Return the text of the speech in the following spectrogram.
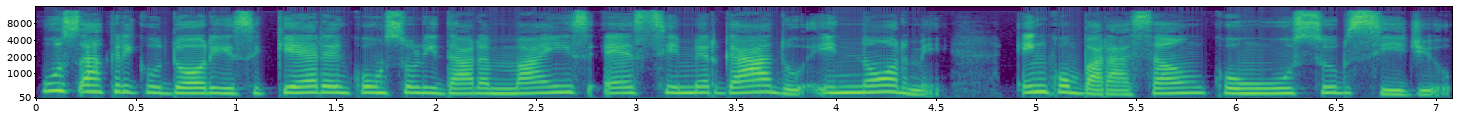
os agricultores querem consolidar mais esse mercado enorme em comparação com o subsídio.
